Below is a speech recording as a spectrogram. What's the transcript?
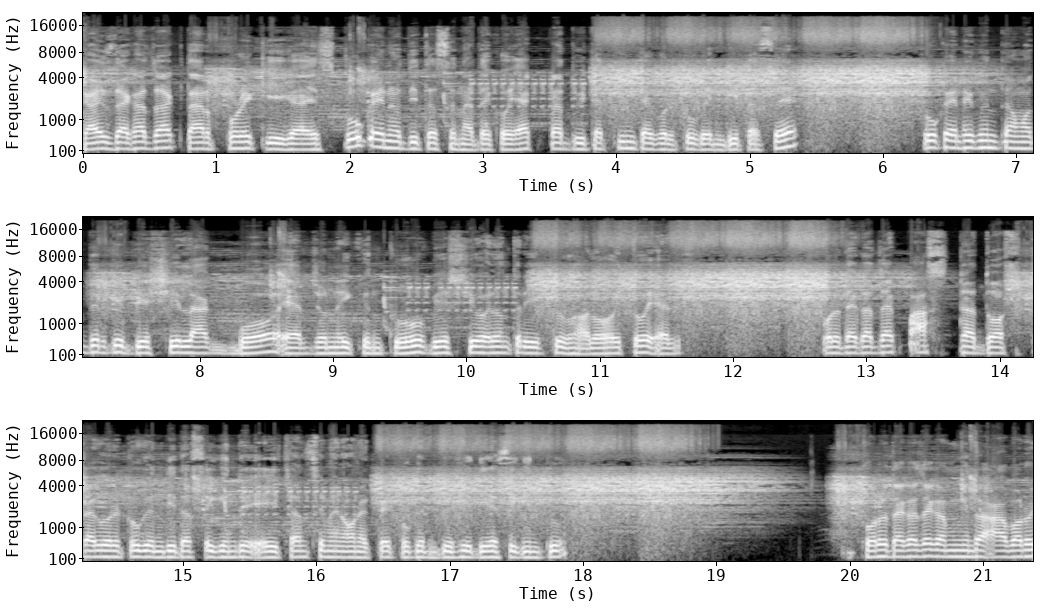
গাইস দেখা যাক, তারপরে কি গাইস টোকেনও দিতেছে না, দেখো, একটা, দুইটা, তিনটা করে টোকেন দিতেছে। টোকেনে কিন্তু আমাদেরকে বেশি লাগবো, এর জন্যই কিন্তু বেশি হলে অন্তত একটু ভালো হইতো, এর পরে দেখা যাক পাঁচটা, দশটা করে টোকেন দিতেছে কিন্তু এই চান্সে মানে অনেকটাই টোকেন বেশি দিয়েছি কিন্তু। পরে দেখা যাক, আমি কিন্তু আবারও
